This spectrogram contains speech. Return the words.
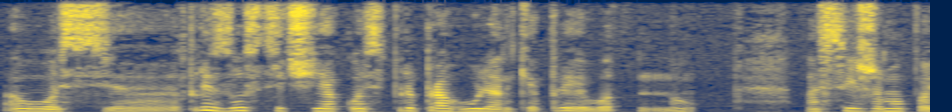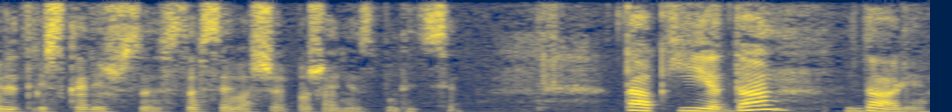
Ось е, при зустрічі, якось при прогулянки, при от, ну, на свіжому повітрі, скоріш за за все, ваше бажання збудеться. Так, є, да? Далі.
